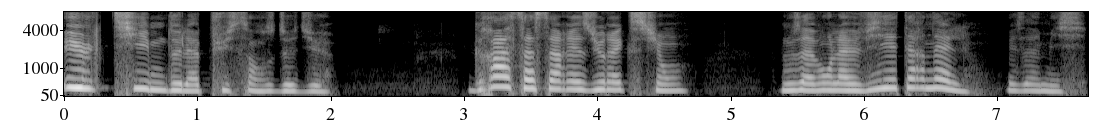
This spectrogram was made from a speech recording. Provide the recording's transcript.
ultime de la puissance de Dieu. Grâce à sa résurrection, nous avons la vie éternelle, mes amis.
